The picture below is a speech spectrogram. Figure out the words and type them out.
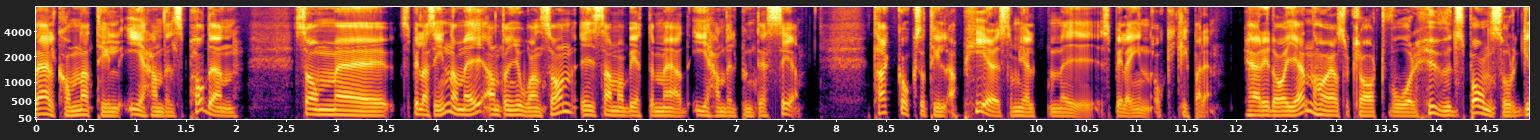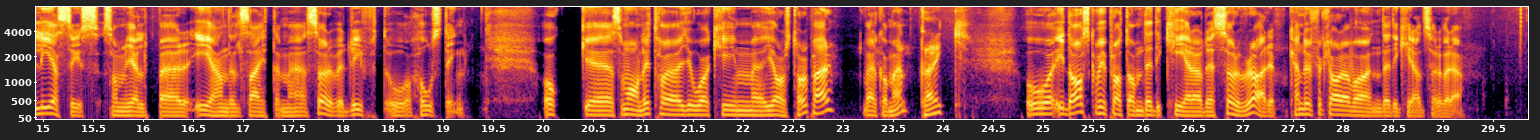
Välkomna till e-handelspodden som eh, spelas in av mig, Anton Johansson, i samarbete med ehandel.se. Tack också till Aper som hjälper mig spela in och klippa den. Här idag igen har jag såklart vår huvudsponsor Glesis som hjälper e-handelssajter med serverdrift och hosting. Och eh, som vanligt har jag Joakim Jarstorp här. Välkommen. Tack. Och idag ska vi prata om dedikerade servrar. Kan du förklara vad en dedikerad server är?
